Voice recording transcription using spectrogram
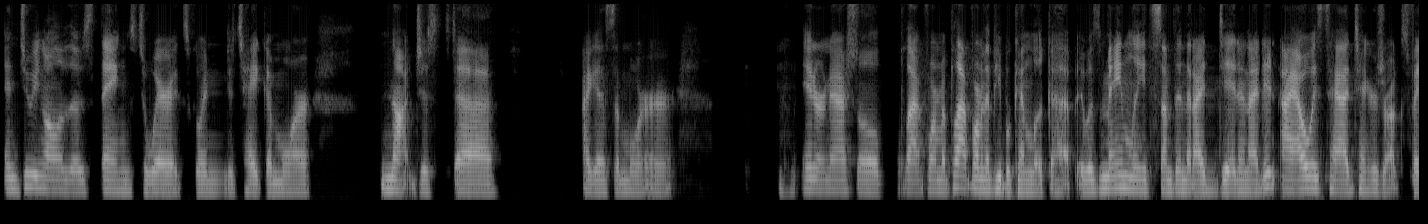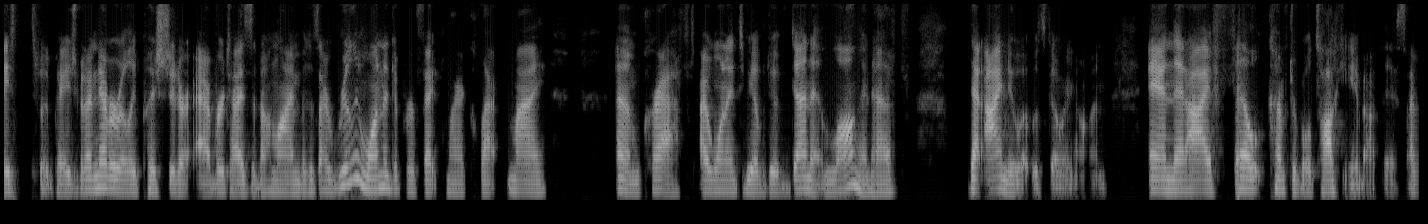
and doing all of those things to where it's going to take a more, not just, uh, I guess, a more international platform, a platform that people can look up. It was mainly something that I did, and I didn't. I always had Tankers Rock's Facebook page, but I never really pushed it or advertised it online because I really wanted to perfect my my um, craft. I wanted to be able to have done it long enough that I knew what was going on and that I felt comfortable talking about this. I've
